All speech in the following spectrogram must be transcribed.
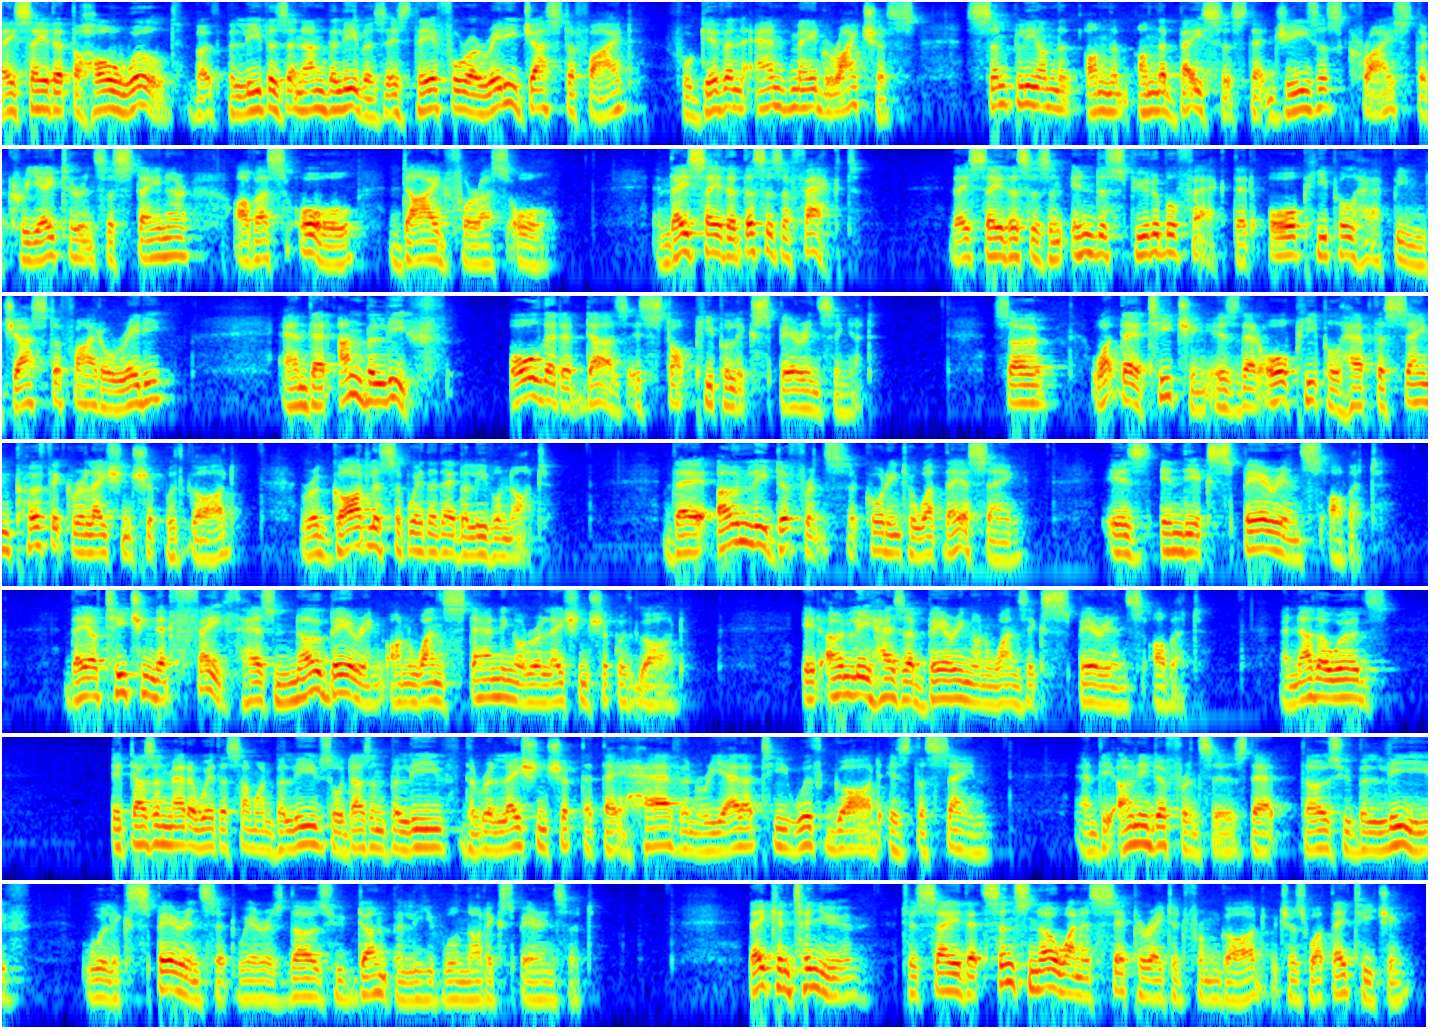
They say that the whole world, both believers and unbelievers, is therefore already justified, forgiven, and made righteous simply on the, on, the, on the basis that Jesus Christ, the creator and sustainer of us all, died for us all. And they say that this is a fact. They say this is an indisputable fact that all people have been justified already, and that unbelief, all that it does is stop people experiencing it. So, what they're teaching is that all people have the same perfect relationship with God, regardless of whether they believe or not. Their only difference, according to what they are saying, is in the experience of it. They are teaching that faith has no bearing on one's standing or relationship with God. It only has a bearing on one's experience of it. In other words, it doesn't matter whether someone believes or doesn't believe, the relationship that they have in reality with God is the same. And the only difference is that those who believe will experience it, whereas those who don't believe will not experience it. They continue to say that since no one is separated from God, which is what they're teaching,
